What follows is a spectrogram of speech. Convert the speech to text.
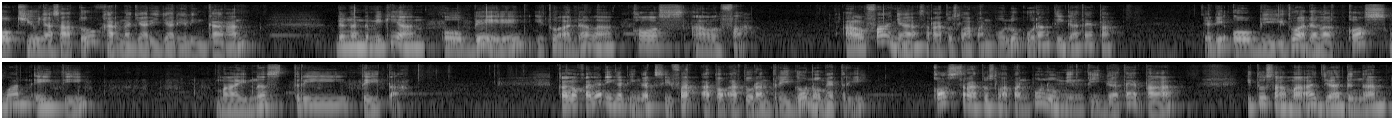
OQ-nya satu karena jari-jari lingkaran. Dengan demikian, OB itu adalah cos alfa. Alfanya 180 kurang 3 theta. Jadi OB itu adalah cos 180 minus 3 theta. Kalau kalian ingat-ingat sifat atau aturan trigonometri, cos 180 min 3 theta itu sama aja dengan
